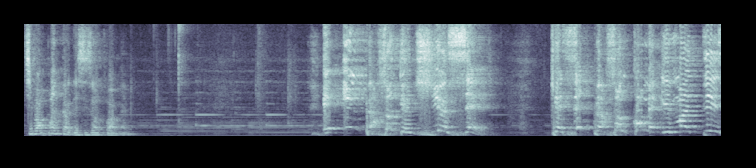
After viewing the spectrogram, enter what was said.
tu vas prendre ta décision toi-même. Et une personne que Dieu sait, que cette personne, comme il m'a dit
